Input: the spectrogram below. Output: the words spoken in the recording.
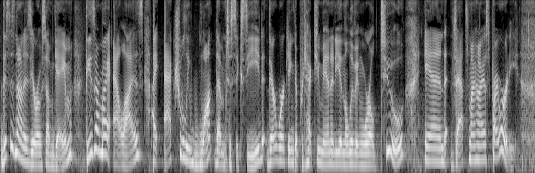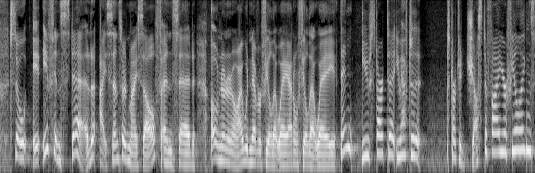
this is not a zero sum game. These are my allies. I actually want them to succeed. They're working to protect humanity in the living world too, and that's my highest priority. So if instead I censored myself and said, "Oh no no no, I would never feel that way. I don't feel that way." Then you start to you have to start to justify your feelings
